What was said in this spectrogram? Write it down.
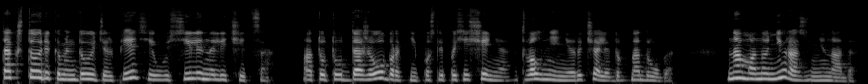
Так что рекомендую терпеть и усиленно лечиться. А то тут даже оборотни после похищения от волнения рычали друг на друга. Нам оно ни разу не надо.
